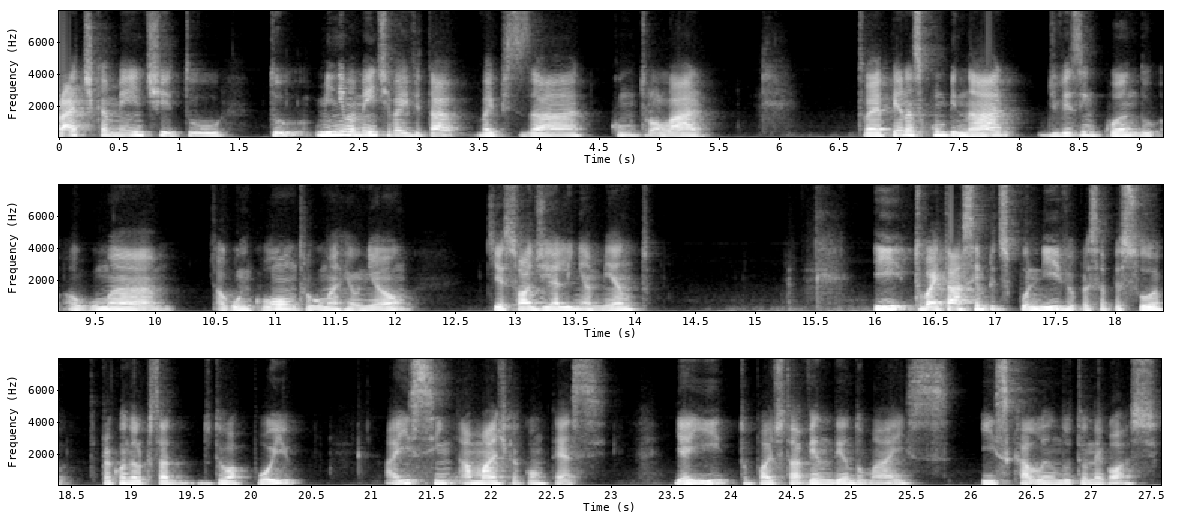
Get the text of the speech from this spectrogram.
praticamente, tu, tu minimamente vai evitar, vai precisar controlar. Tu vai apenas combinar de vez em quando alguma algum encontro, alguma reunião que é só de alinhamento. E tu vai estar sempre disponível para essa pessoa para quando ela precisar do teu apoio. Aí sim a mágica acontece. E aí tu pode estar vendendo mais e escalando o teu negócio.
